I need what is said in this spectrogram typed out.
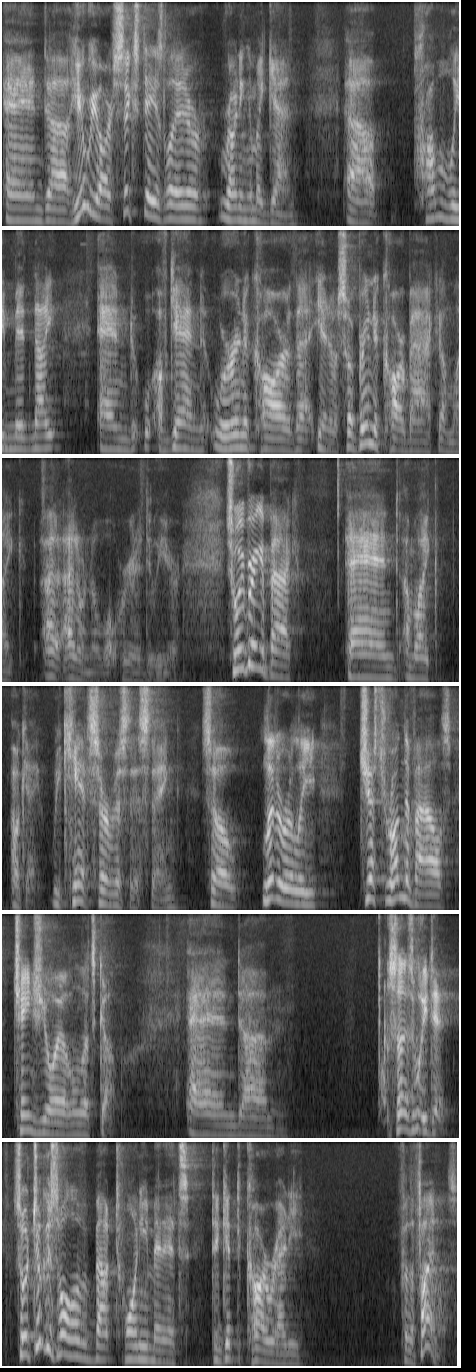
And uh, here we are, six days later, running him again, uh, probably midnight. And again, we're in a car that, you know, so I bring the car back. I'm like, I, I don't know what we're going to do here. So we bring it back, and I'm like, okay, we can't service this thing. So literally, just run the valves, change the oil, and let's go. And um, so that's what we did. So it took us all of about 20 minutes to get the car ready for the finals.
